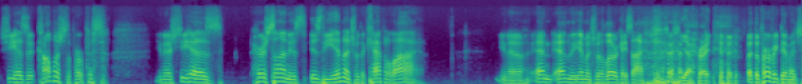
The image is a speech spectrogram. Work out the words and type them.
she has accomplished the purpose. You know, she has her son is is the image with a capital I you know, and and the image with a lowercase i. yeah, right. but the perfect image.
